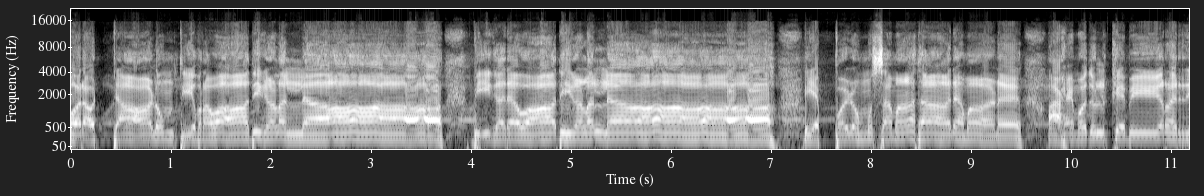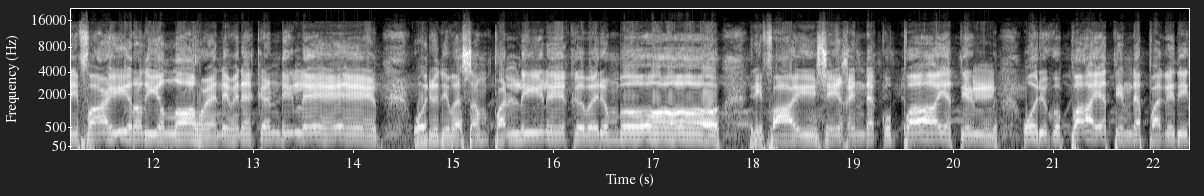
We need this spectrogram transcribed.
ഒരൊറ്റാളും തീവ്രവാദികളല്ല ഭീകരവാദികളല്ല. എപ്പോഴും സമാധാനമാണ്. അഹമ്മദുൽ കബീർ കണ്ടില്ലേ? ഒരു ദിവസം പള്ളിയിലേക്ക് വരുമ്പോ റിഫായി ഷെയ്ഖിന്റെ കുപ്പായത്തിൽ ഒരു കുപ്പായത്തിന്റെ പകുതി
